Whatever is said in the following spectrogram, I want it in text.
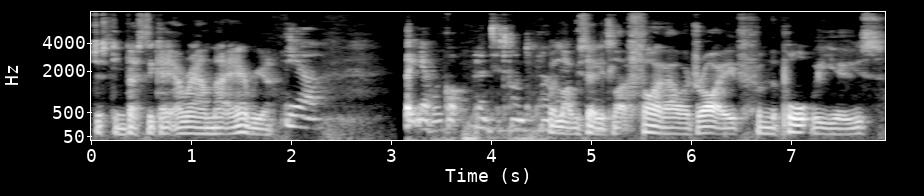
just investigate around that area. yeah. But yeah, we've got plenty of time to plan. But like we said, it's like a five-hour drive from the port we use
